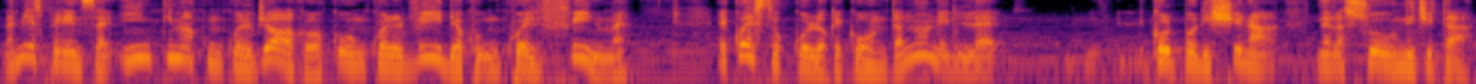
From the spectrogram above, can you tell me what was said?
la mia esperienza intima con quel gioco, con quel video, con quel film. E questo è quello che conta, non il colpo di scena nella sua unicità.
